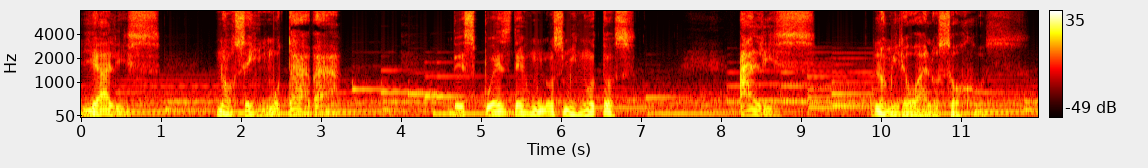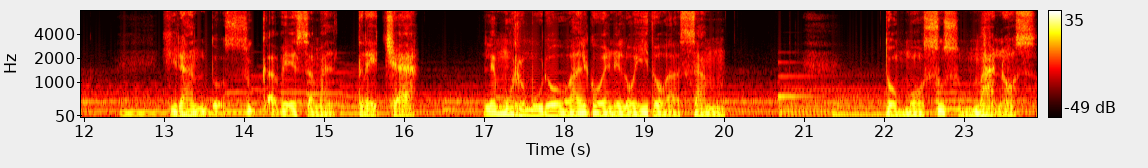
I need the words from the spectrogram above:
Y Alice no se inmutaba. Después de unos minutos, Alice lo miró a los ojos, girando su cabeza maltrecha. Le murmuró algo en el oído a Sam. Tomó sus manos.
